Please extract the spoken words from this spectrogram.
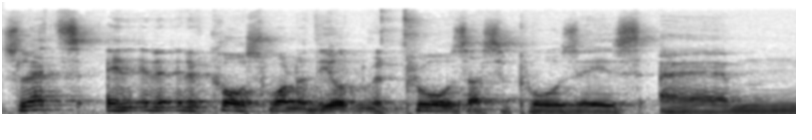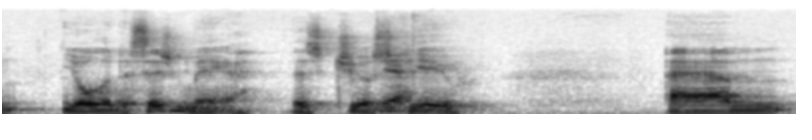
So let's and, and of course one of the ultimate pros I suppose is um, you're the decision maker. There's just Yeah. you. Um,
